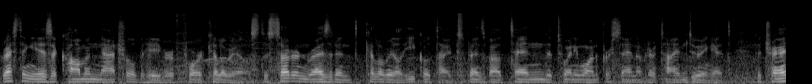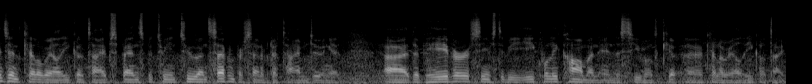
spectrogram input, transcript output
Resting is a common natural behavior for killer whales. The southern resident killer whale ecotype spends about 10 to 21% of their time doing it. The transient killer whale ecotype spends between 2 and 7% of their time doing it. Uh, the behavior seems to be equally common in the SeaWorld ki uh, killer whale ecotype.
